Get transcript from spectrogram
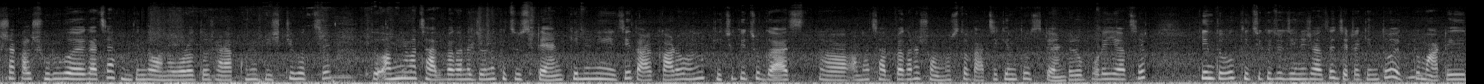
বর্ষাকাল শুরু হয়ে গেছে, এখন কিন্তু অনবরত সারাক্ষণই বৃষ্টি হচ্ছে। তো আমি আমার ছাদ বাগানের জন্য কিছু স্ট্যান্ড কিনে নিয়েছি। তার কারণ কিছু কিছু গাছ আমার ছাদ বাগানের সমস্ত গাছে কিন্তু স্ট্যান্ডের ওপরেই আছে। কিন্তু কিছু কিছু জিনিস আছে যেটা কিন্তু একটু মাটির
